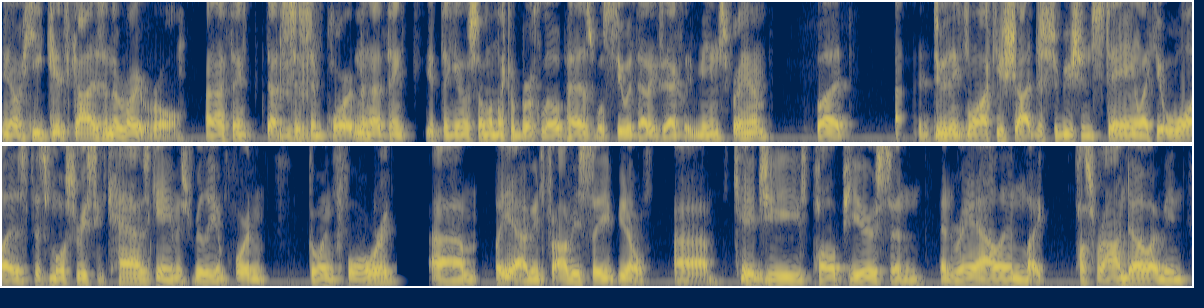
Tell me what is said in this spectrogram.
you know, he gets guys in the right role, and I think that's mm-hmm. just important. And I think you're thinking of someone like a Brook Lopez. We'll see what that exactly means for him, but I do think Milwaukee's shot distribution staying like it was this most recent Cavs game is really important going forward. Um, but yeah, I mean, for obviously, you know, uh, KG, Paul Pierce, and and Ray Allen, like plus Rondo. I mean,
